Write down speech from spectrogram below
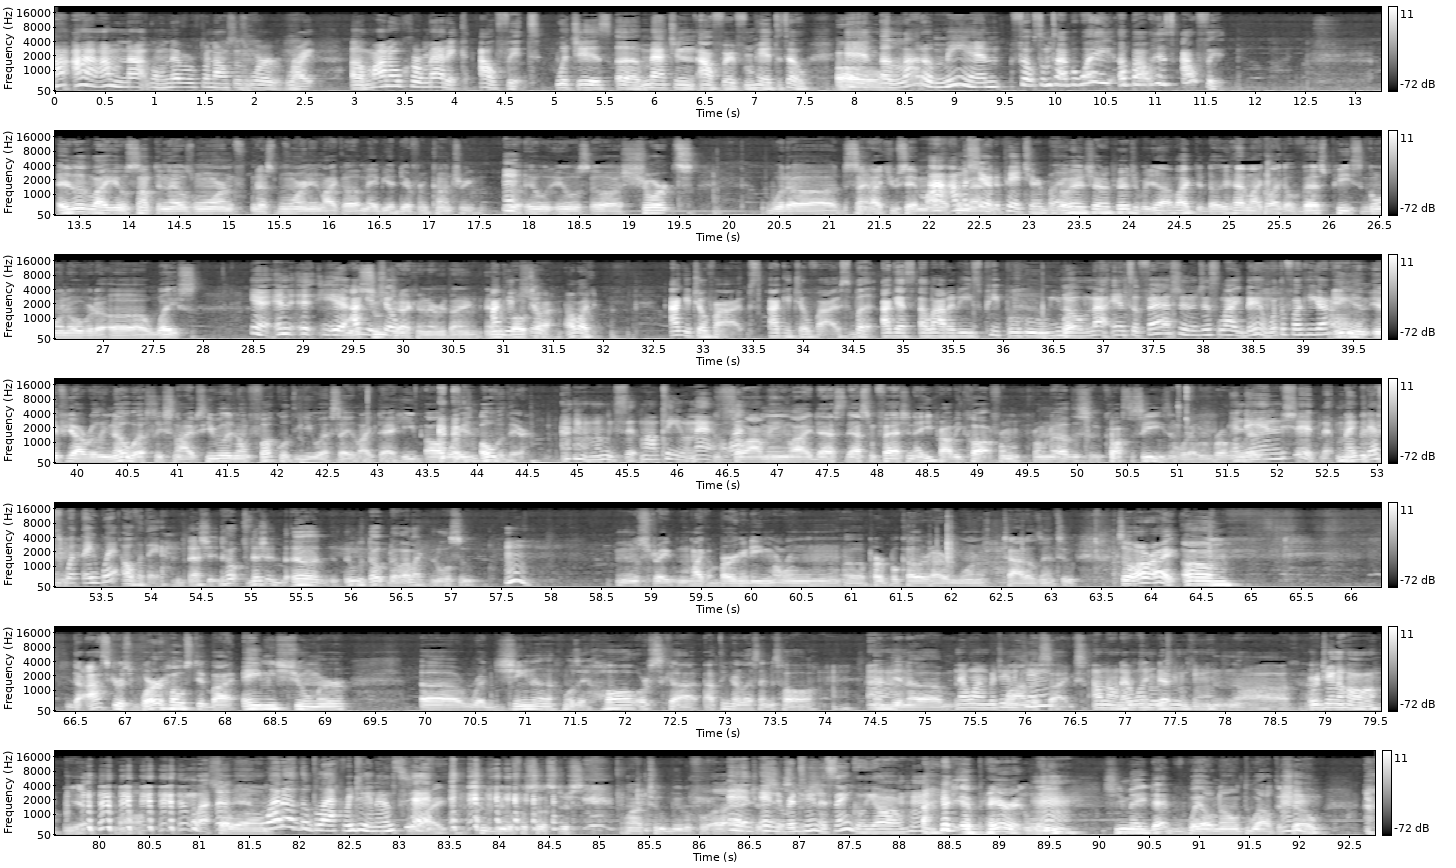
I, I, I'm not going to never pronounce this word right. A monochromatic outfit, which is a matching outfit from head to toe. And Oh. a lot of men felt some type of way about his outfit. It looked like it was something that was worn that's worn in like uh maybe a different country. Mm. It, it was it was uh shorts with uh the same like you said. I, I'm gonna share the picture, but Go ahead and share the picture, but yeah, I liked it though. It had like like a vest piece going over the uh waist, Yeah, and it, yeah, I get suit your jacket and everything, I and the get bow your- tie. I like it. I get your vibes. I get your vibes. But I guess a lot of these people who, you know, not into fashion just like, damn, what the fuck you got on? And if y'all really know Wesley Snipes, he really don't fuck with the USA like that. He always over there. Let me sip my tea on that. So I mean, like that's that's some fashion that he probably caught from from the other s- across the seas and whatever. And brought and then shit, maybe that's what they wear over there. That shit, dope. that shit, uh, it was dope though. I like the little suit. Mm. Straight like a burgundy, maroon, uh, purple color, however you want to tie those into. So, all right, um, the Oscars were hosted by Amy Schumer, uh, Regina, was it Hall or Scott? I think her last name is Hall. And then um, That wasn't Regina Wanda King? Sykes. Oh, no, that wasn't Regi- Regina King. Nah, Regina Hall. yeah, Hall. what, So, um, what are the black Reginas? right, two beautiful sisters, one two beautiful uh, and and sisters. Regina single, y'all. Hmm. Apparently, Mm. she made that well known throughout the show.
